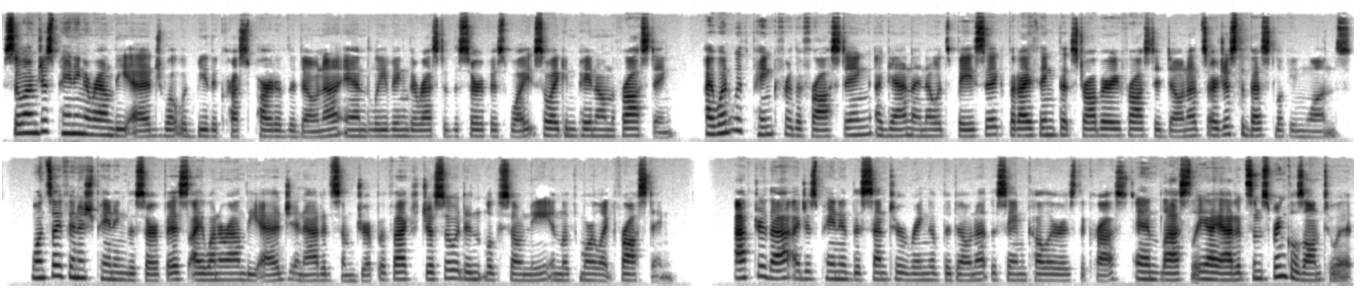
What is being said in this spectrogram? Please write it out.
So I'm just painting around the edge what would be the crust part of the donut and leaving the rest of the surface white so I can paint on the frosting. I went with pink for the frosting. Again, I know it's basic, but I think that strawberry frosted donuts are just the best looking ones. Once I finished painting the surface, I went around the edge and added some drip effect just so it didn't look so neat and looked more like frosting. After that, I just painted the center ring of the donut the same color as the crust, and lastly, I added some sprinkles onto it.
